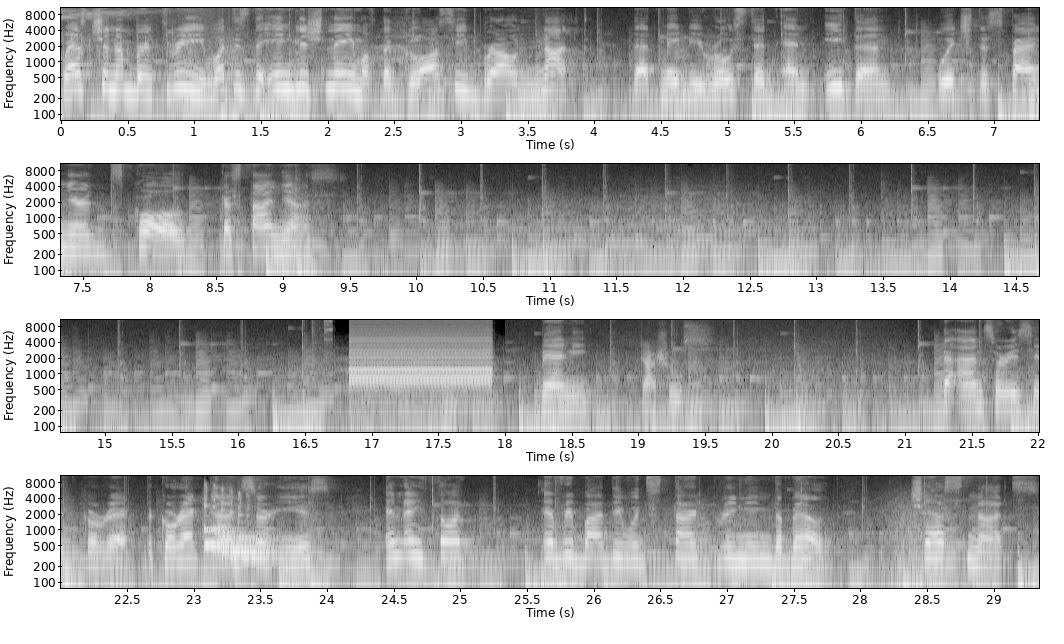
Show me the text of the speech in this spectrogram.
Question number three. What is the English name of the glossy brown nut that may be roasted and eaten, which the Spaniards call castañas? Benny. Cashews. The answer is incorrect. The correct answer is, and I thought everybody would start ringing the bell. Chestnuts,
